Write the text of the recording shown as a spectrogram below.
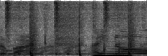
I know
